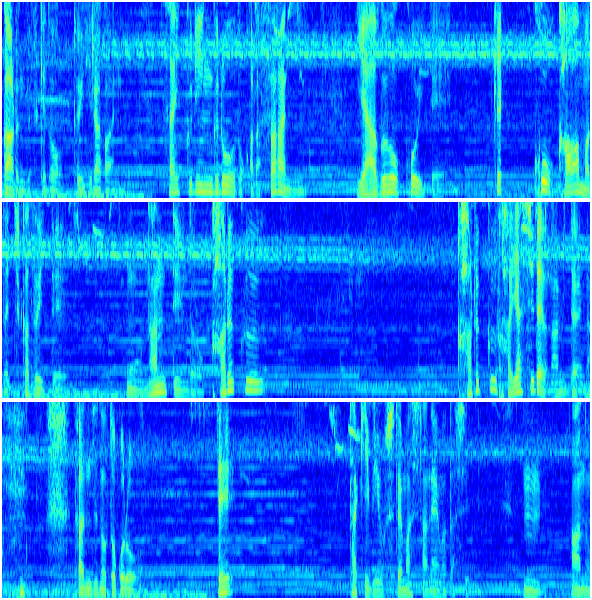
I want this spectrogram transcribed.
があるんですけど豊平川に。サイクリングロードからさらに藪をこいで結構川まで近づいてもう何て言うんだろう軽く軽く林だよなみたいな 感じのところで焚き火をしてましたね私。うん。あの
